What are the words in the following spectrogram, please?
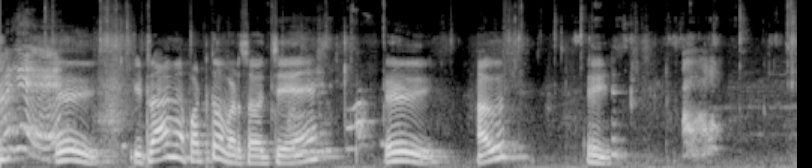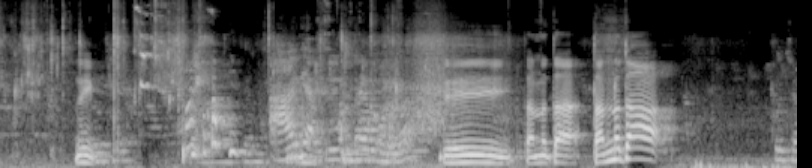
ఆగే ఏయ్ ఇట్రా మేము పట్టుకోబడసా వచ్చి ఏయ్ అవు ఏయ్ ఏయ్ తన్నుతా తన్నుతా. కూర్చో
